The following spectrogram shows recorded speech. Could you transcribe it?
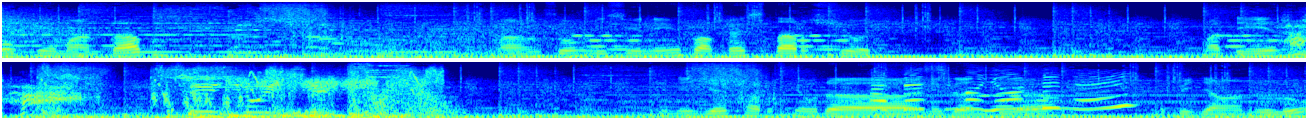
Oke, mantap. Langsung di sini pakai Star Shoot. Matiin. Ini Jess harusnya udah ini ganti ya. Tapi jangan dulu.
